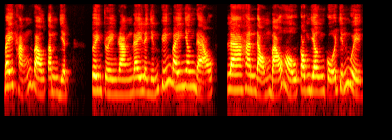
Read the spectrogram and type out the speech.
bay thẳng vào tâm dịch, tuyên truyền rằng đây là những chuyến bay nhân đạo, là hành động bảo hộ công dân của chính quyền.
